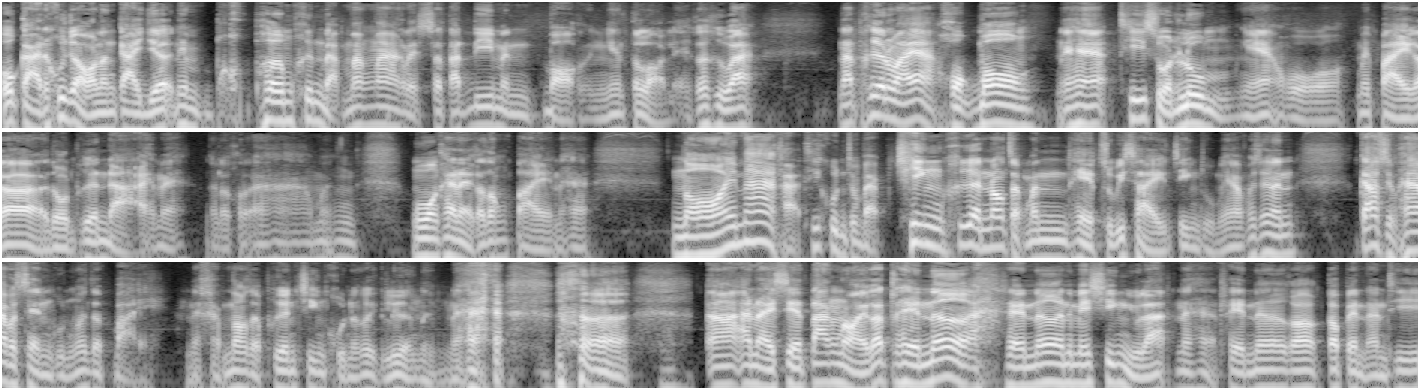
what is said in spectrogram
โอกาสที่คุณจะออกกำลังกายเยอะเนี่ยเพิ่มขึ้นแบบมากๆเลยสตัดดี้มันบอกอย่างเงี้ยตลอดเลยก็คือว่า นัดเพื่อนไว้อะหกโมงนะฮะ ที่สวนลุมเงี้ยโอ้โห ไม่ไปก็โดนเพื่อนด่าใช่ไหมแล้วเราก็อ้าวมันง่วงแค่ไหนก็ต้องไปนะฮะน้อยมากอะที่คุณจะแบบชิ่งเพื่อนนอกจากมันเหตุสุวิสัยจริงถูกไหมครับเพราะฉะนั้น 95%คุณก็จะไป นะครับนอกจากเพื่อนชิ่งคุณก็อีกเรื่องหนึ่งนะฮะอันไหนเสียตังค์หน่อยก็ trainer trainer นี่ไม่ชิ่งอยู่แล้วนะฮะเทรนเนอร์ก็ก็เป็นอันที่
